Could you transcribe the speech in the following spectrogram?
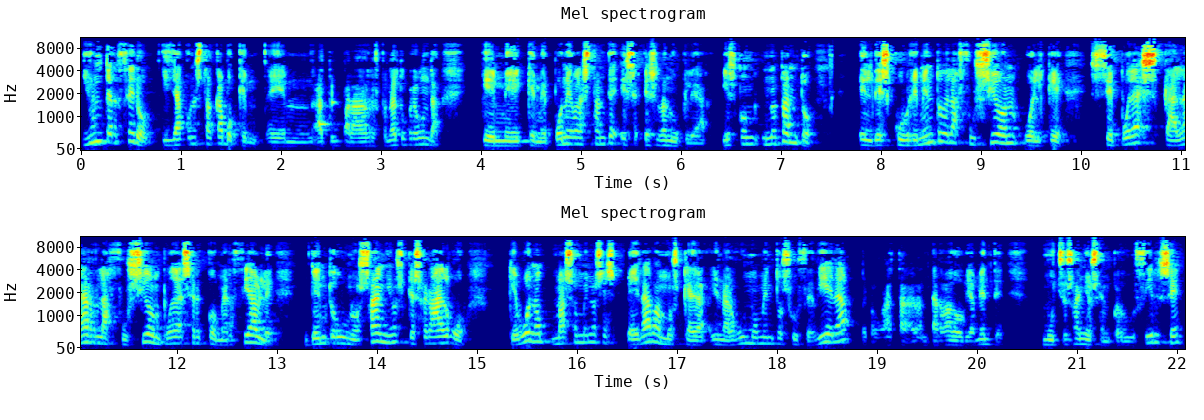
Y un tercero, y ya con esto acabo, que em, para responder a tu pregunta, que me, que me pone bastante es, es la nuclear. Y es con, no tanto el descubrimiento de la fusión o el que se pueda escalar la fusión, pueda ser comerciable dentro de unos años, que eso era algo que, bueno, más o menos esperábamos que en algún momento sucediera, pero han tardado obviamente muchos años en producirse,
